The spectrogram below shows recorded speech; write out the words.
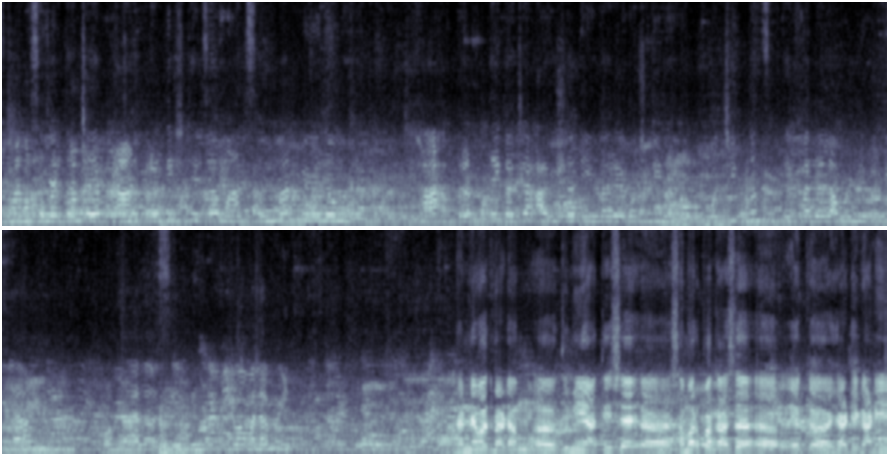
स्वामी समर्थांच्या या प्राणप्रतिष्ठेचा मान सन्मान मिळणं म्हणा हा प्रत्येकाच्या आयुष्यात येणाऱ्या गोष्टी नाही क्वचितच एखाद्या लावणीवरतीला मिळालं असेल किंवा मला मिळतं. धन्यवाद मॅडम. तुम्ही अतिशय समर्पक असं एक ह्या ठिकाणी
